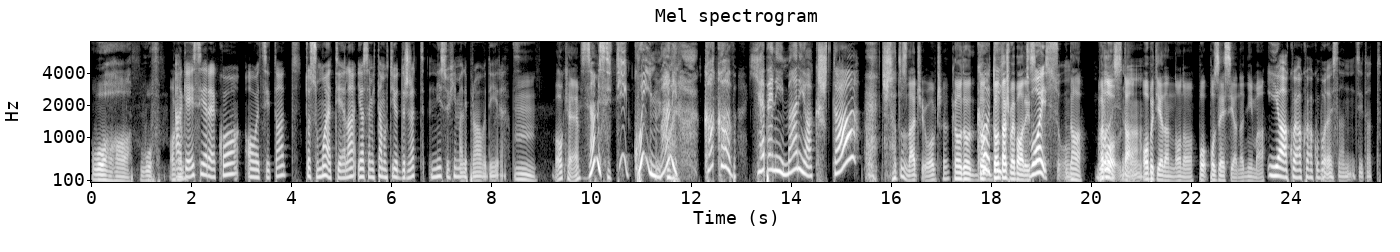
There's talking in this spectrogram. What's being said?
Wow, uf. ok. A Gacy je rekao, ovo je citat, to su moja tijela, ja sam ih tamo htio držat, nisu ih imali pravo dirat. Mm, ok. Zamisli ti, koji mani, kakav jebeni manijak, šta? Šta to znači uopće? Kao, do, do, Kao don't touch my bodies. Tvoji su. Da. Vrlo, Bolesno. da. Opet jedan, ono, po, pozesija nad njima. Jako, jako, jako bolesan citat.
